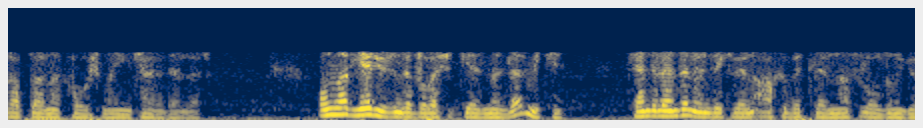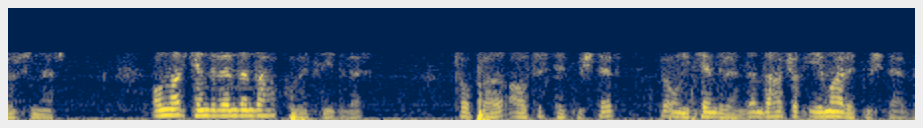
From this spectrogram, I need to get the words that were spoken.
Rablarına kavuşmayı inkar ederler. Onlar yeryüzünde dolaşıp gezmezler mi ki? Kendilerinden öncekilerin akıbetleri nasıl olduğunu görsünler. Onlar kendilerinden daha kuvvetliydiler. Toprağı alt üst etmişler ve onu kendilerinden daha çok imar etmişlerdi.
